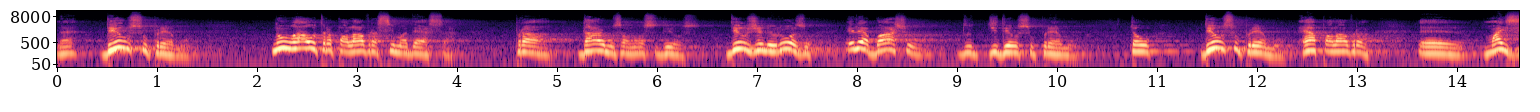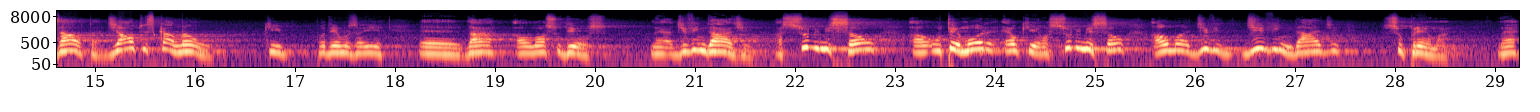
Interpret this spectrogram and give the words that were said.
Né? Deus Supremo. Não há outra palavra acima dessa para darmos ao nosso Deus. Deus generoso, ele é abaixo do, de Deus Supremo. Então, Deus Supremo é a palavra é, mais alta, de alto escalão, que podemos aí é, dá ao nosso Deus. Né? A divindade, a submissão, o temor é o que? Uma submissão a uma div, divindade suprema. Né?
